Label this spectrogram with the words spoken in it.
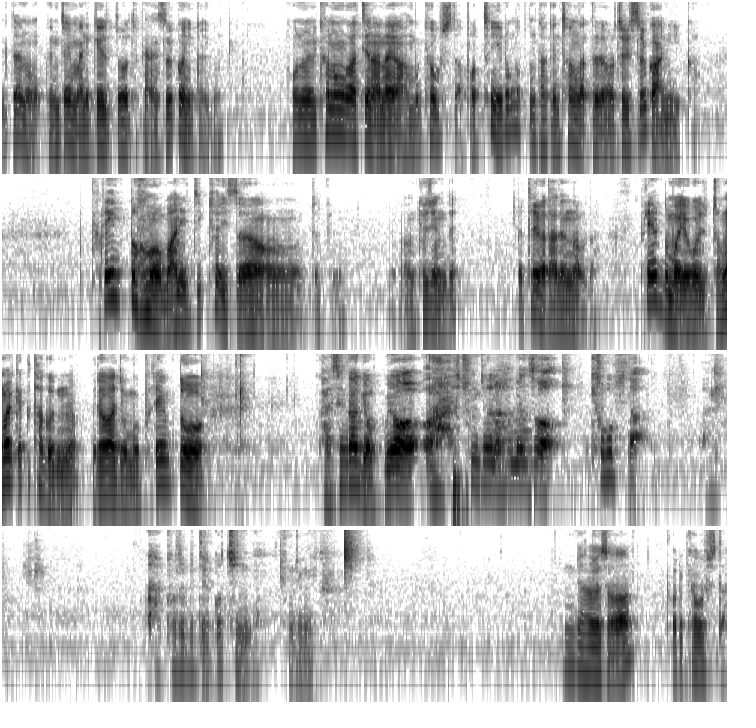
일단은 굉장히 많이 깨졌죠. 어차피 안 쓸 거니까 이건 폰을 켜놓은 것 같진 않아요. 한번 켜봅시다. 버튼 이런 것도 다 괜찮은 것 같아요. 어차피 쓸 거 아니니까 프레임도 많이 찍혀 있어요. 어, 어차피 안 켜지는데 배터리가 다 됐나 보다. 프레임도 뭐 이거 정말 깨끗하거든요. 그래가지고 뭐 프레임도 갈 생각이 없고요. 아, 충전을 하면서 켜봅시다. 아, 배터리 꽂혀 있네. 충전기가. 충전하면서 폰을 켜봅시다.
